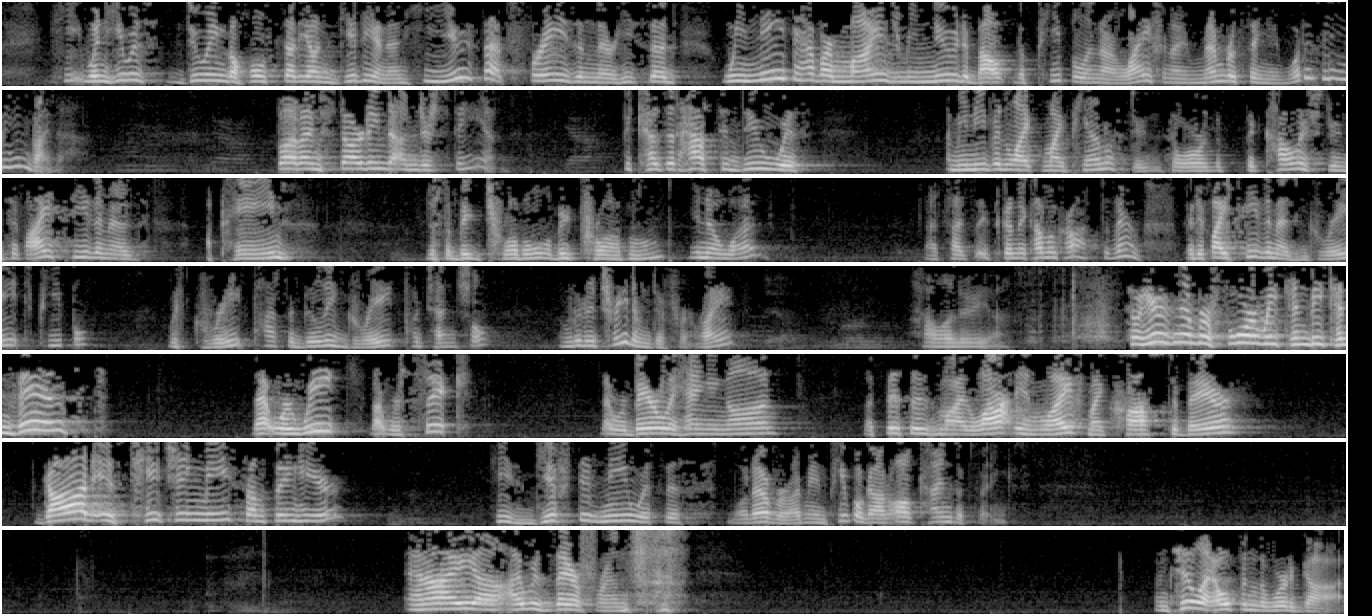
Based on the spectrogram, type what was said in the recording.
He, when he was doing the whole study on Gideon, and he used that phrase in there, he said, We need to have our minds renewed about the people in our life. And I remember thinking, What does he mean by that? But I'm starting to understand because it has to do with, I mean, even like my piano students or the, the college students, if I see them as a pain, just a big trouble, a big problem, you know what? That's how it's going to come across to them. But if I see them as great people with great possibility, great potential, I'm going to treat them different, right? Hallelujah. So here's number four. We can be convinced that we're weak, that we're sick, that we're barely hanging on, that this is my lot in life, my cross to bear. God is teaching me something here. He's gifted me with this whatever. I mean, people got all kinds of things. And I, uh, I was there, friends, until I opened the Word of God.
